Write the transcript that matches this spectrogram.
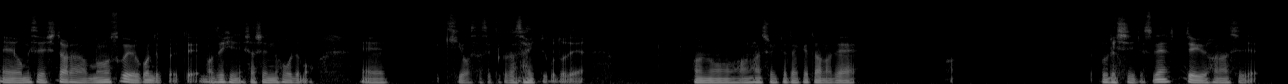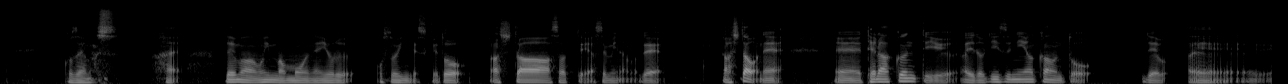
えー、お見せしたらものすごい喜んでくれて、まあ、ぜひね写真の方でも、えー、起用させてくださいということであのー、話をいただけたので、まあ、嬉しいですねっていう話でございます。はい。でまあ今もうね夜遅いんですけど明日明後日休みなので明日はねえー、テラくんっていう、えー、ディズニーアカウントで、えー、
